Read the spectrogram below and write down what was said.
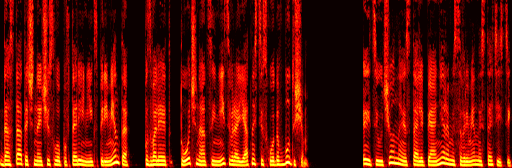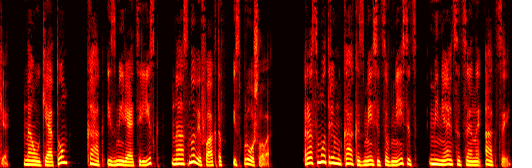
достаточное число повторений эксперимента позволяет точно оценить вероятность исхода в будущем. Эти ученые стали пионерами современной статистики, науки о том, как измерять риск на основе фактов из прошлого. Рассмотрим, как из месяца в месяц меняются цены акций.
